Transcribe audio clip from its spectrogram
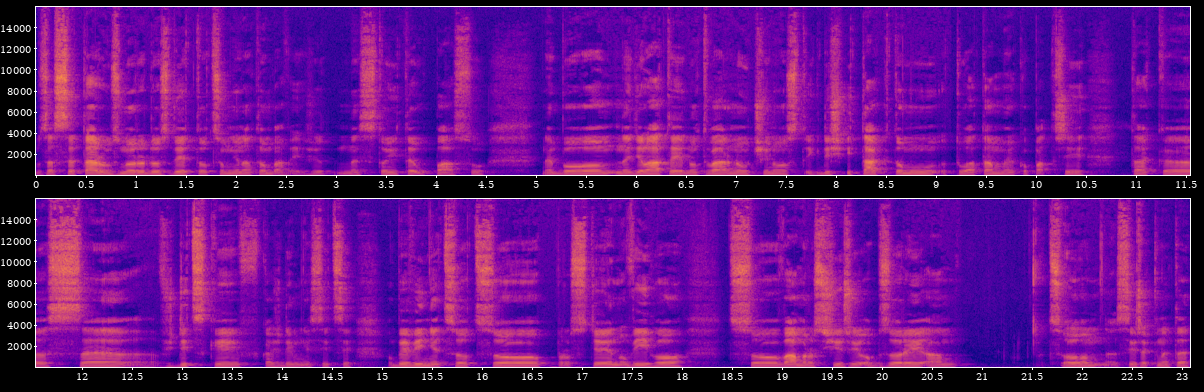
zase ta různorodost je to, co mě na tom baví, že nestojíte u pásu nebo neděláte jednotvárnou činnost, i když i tak tomu tu a tam jako patří, tak eh, se vždycky v každém měsíci objeví něco, co prostě je novýho, co vám rozšíří obzory a co si řeknete,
